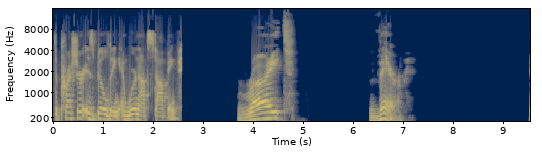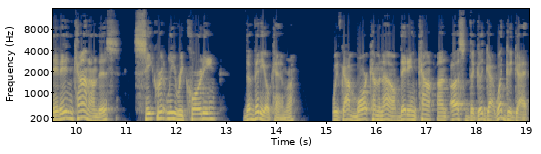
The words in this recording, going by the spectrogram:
The pressure is building and we're not stopping. Right there. They didn't count on this, secretly recording the video camera. We've got more coming out. They didn't count on us, the good guy. What good guy?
